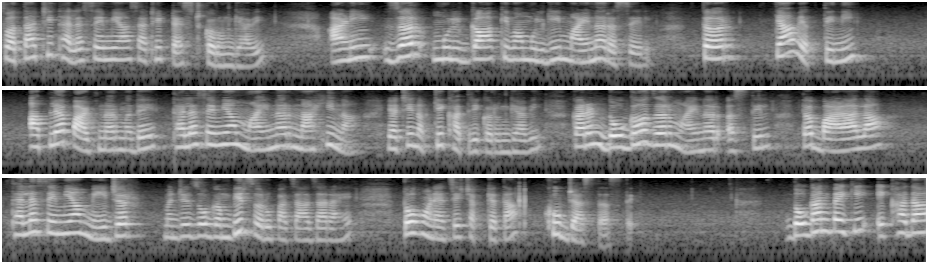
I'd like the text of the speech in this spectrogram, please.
स्वतःची थॅलेसेमियासाठी टेस्ट करून घ्यावी. आणि जर मुलगा किंवा मुलगी मायनर असेल तर त्या व्यक्तींनी आपल्या पार्टनरमध्ये थॅलेसेमिया मायनर नाही ना याची नक्की खात्री करून घ्यावी. कारण दोघं जर मायनर असतील तर बाळाला थॅलेसेमिया मेजर म्हणजे जो गंभीर स्वरूपाचा आजार आहे तो होण्याची शक्यता खूप जास्त असते. दोघांपैकी एखादा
